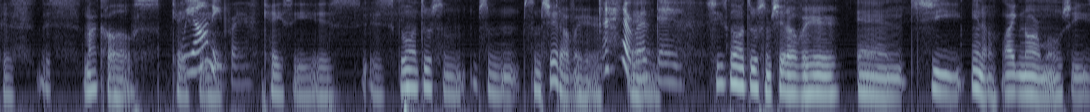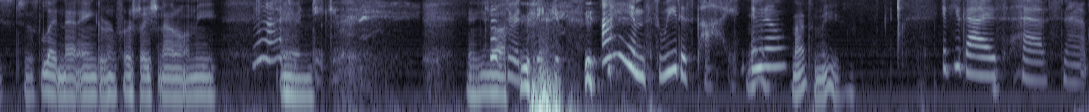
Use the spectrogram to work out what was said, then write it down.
Because this, my co-host, Casey, we all need prayer. Casey is is going through some some some shit over here. I had a rough day. She's going through some shit over here, and she, you know, like normal, she's just letting that anger and frustration out on me. Oh, that's and, ridiculous. And, you just know, ridiculous. I am sweet as pie. No, you know, not to me. If you guys have Snap,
